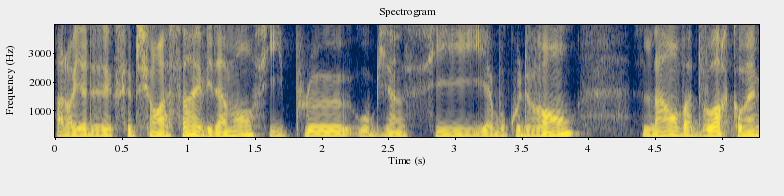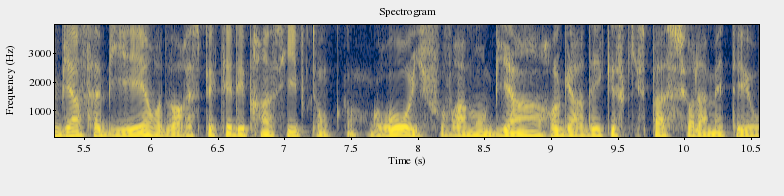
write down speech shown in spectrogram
Alors il y a des exceptions à ça, évidemment, s'il pleut ou bien s'il y a beaucoup de vent. Là, on va devoir quand même bien s'habiller, on va devoir respecter des principes. Donc, en gros, il faut vraiment bien regarder qu'est-ce qui se passe sur la météo.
